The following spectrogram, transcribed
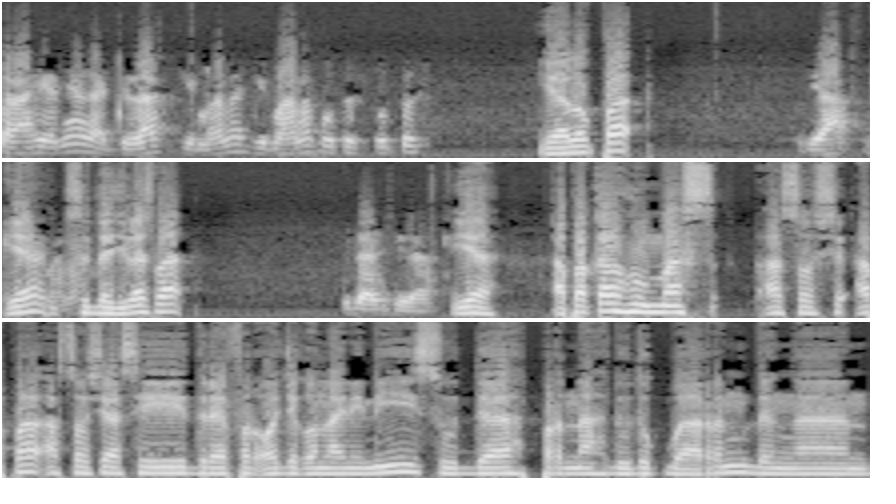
Terakhirnya nggak jelas gimana gimana putus-putus. Ya lo Pak. Ya. Ya gimana? sudah jelas Pak. Sudah jelas. Iya. Apakah humas asosi apa asosiasi driver ojek online ini sudah pernah duduk bareng dengan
